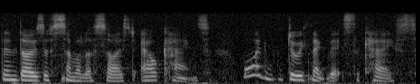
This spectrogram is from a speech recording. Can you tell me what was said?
than those of similar sized alkanes. Why do we think that's the case?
